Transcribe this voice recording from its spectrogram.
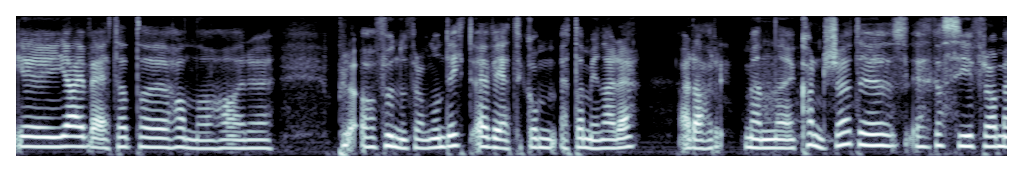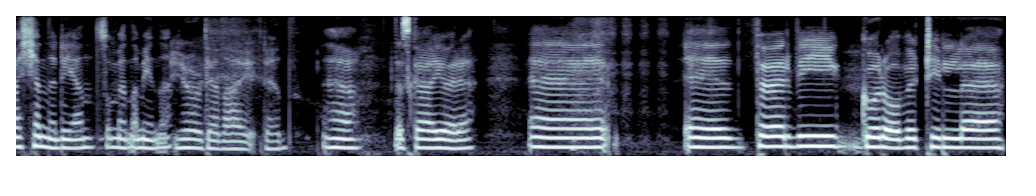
jeg, jeg vet at eh, Hanna har, eh, har funnet fram noen dikt, og jeg vet ikke om et av mine er det. Er der. Men eh, kanskje. Det, jeg skal si ifra om jeg kjenner det igjen som en av mine. Gjør det deg redd? Ja, det skal jeg gjøre. Eh, eh, før vi går over til eh,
